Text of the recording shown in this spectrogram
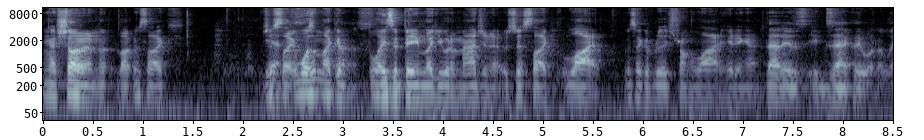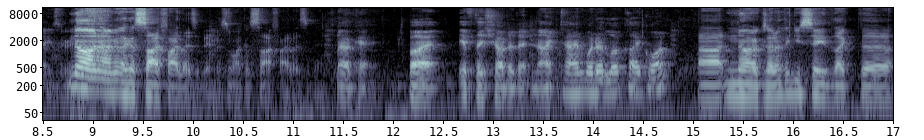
And I shot it, and it was like, just Yes, like it wasn't like a laser beam like you would imagine it. It was just like light. It was like a really strong light hitting it. That is exactly what a laser is. No, no, I mean like a sci-fi laser beam. It's not like a sci-fi laser beam. Okay, but if they shot it at nighttime, would it look like one? Uh, no, because I don't think you see like the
